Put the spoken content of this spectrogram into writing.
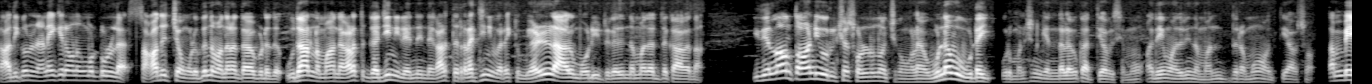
சாதிக்கணும்னு நினைக்கிறவனுக்கு மட்டும் இல்லை சாதிச்சவங்களுக்கு இந்த மந்திரம் தேவைப்படுது. உதாரணமாக அந்த காலத்து கஜினிலேருந்து இந்த காலத்து ரஜினி வரைக்கும் எல்லாரும் ஓடிட்டு இருக்குது இந்த மந்திரத்துக்காக தான். இதெல்லாம் தாண்டி ஒரு விஷயம் சொல்லணும்னு வச்சுக்கோங்களேன் உணவு உடை ஒரு மனுஷனுக்கு எந்த அளவுக்கு அத்தியாவசியமோ அதே மாதிரி இந்த மந்திரமும் அத்தியாவசியம். தம்பி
